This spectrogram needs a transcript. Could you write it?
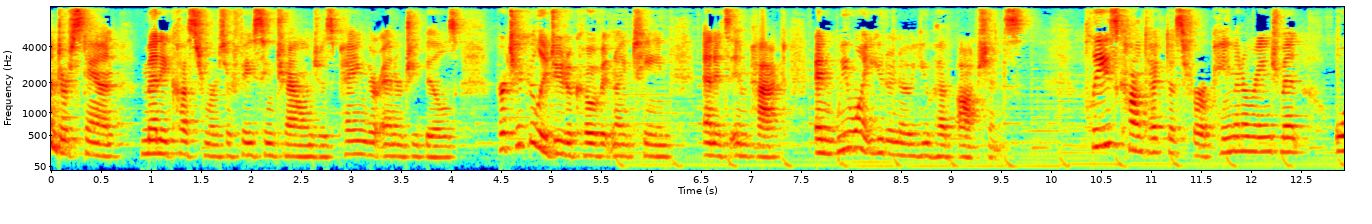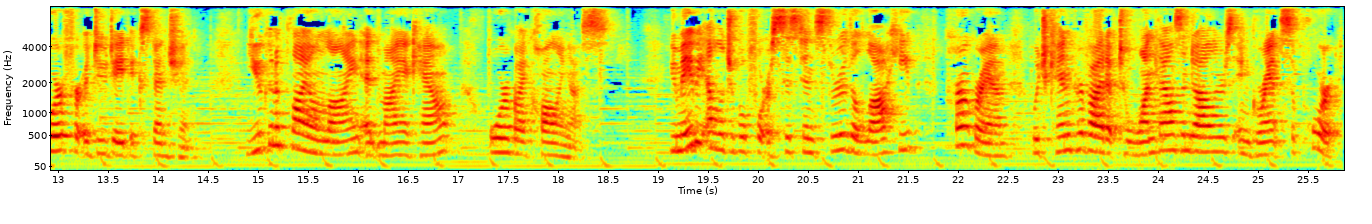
understand many customers are facing challenges paying their energy bills, particularly due to COVID 19 and its impact, and we want you to know you have options. Please contact us for a payment arrangement or for a due date extension. You can apply online at My Account or by calling us. You may be eligible for assistance through the LIHEAP program, which can provide up to $1,000 in grant support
